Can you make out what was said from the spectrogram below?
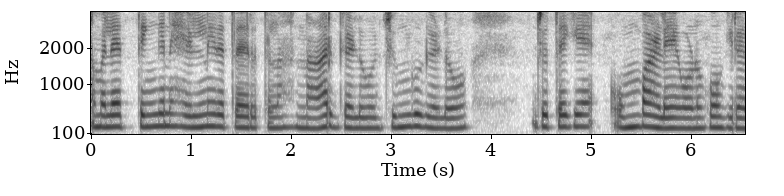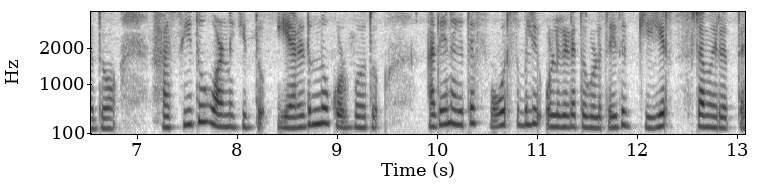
ಆಮೇಲೆ ತೆಂಗಿನ ಎಳ್ನೀರು ಹತ್ರ ಇರುತ್ತಲ್ಲ, ನಾರುಗಳು, ಜುಂಗುಗಳು, ಜೊತೆಗೆ ಒಂಬಾಳೆ ಒಣಗೋಗಿರೋದು, ಹಸಿದು ಒಣಗಿದ್ದು ಎರಡನ್ನೂ ಕೊಡ್ಬೋದು. ಅದೇನಾಗುತ್ತೆ? ಫೋರ್ಸ್ಬಲಿ ಒಳಗಡೆ ತೊಗೊಳುತ್ತೆ. ಇದು ಗೇರ್ ಸಿಸ್ಟಮ್ ಇರುತ್ತೆ.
